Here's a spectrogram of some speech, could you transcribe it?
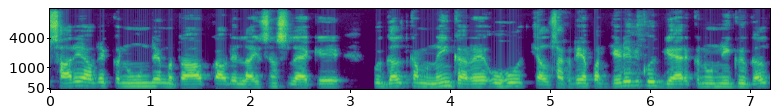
ਸਾਰੇ ਆਪਦੇ ਕਾਨੂੰਨ ਦੇ ਮੁਤਾਬਕ ਆਪਦੇ ਲਾਇਸੈਂਸ ਲੈ ਕੇ ਕੋਈ ਗਲਤ ਕੰਮ ਨਹੀਂ ਕਰ ਰਹੇ ਉਹ ਚੱਲ ਸਕਦੇ ਆ। ਪਰ ਜਿਹੜੇ ਵੀ ਕੋਈ ਗੈਰ ਕਾਨੂੰਨੀ ਕੋਈ ਗਲਤ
